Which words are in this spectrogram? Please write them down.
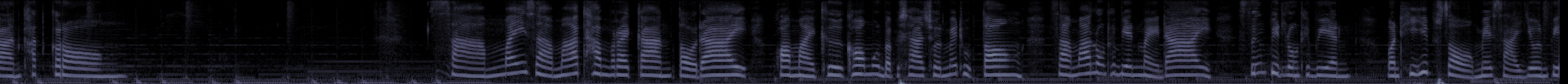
การคัดกรอง 3. ไม่สามารถทำรายการต่อได้ ความหมายคือข้อมูลบัตรประชาชนไม่ถูกต้อง สามารถลงทะเบียนใหม่ได้ ซึ่งปิดลงทะเบียนวันที่ 22 เมษายน ปี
